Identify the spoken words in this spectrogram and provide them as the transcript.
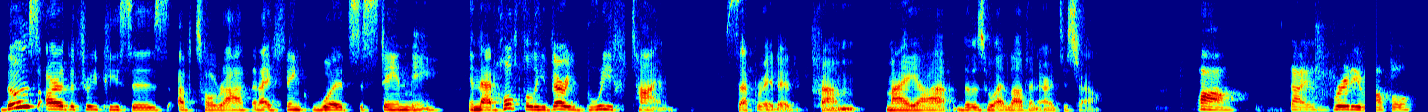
those are the three pieces of Torah that I think would sustain me in that hopefully very brief time separated from my uh, those who I love in Eretz Israel. Wow, that is really powerful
